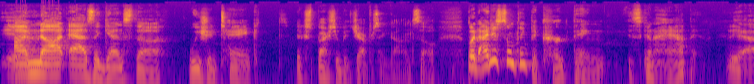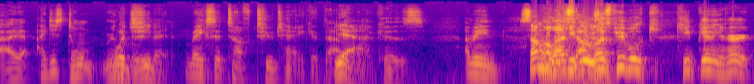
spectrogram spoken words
Yeah. I'm not as against the we should tank, especially with Jefferson gone. So, but I just don't think the Kirk thing is going to happen. Yeah, I, I just don't really believe it. makes it tough to tank at that Yeah. point because I mean, Somehow unless, unless people keep getting hurt,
